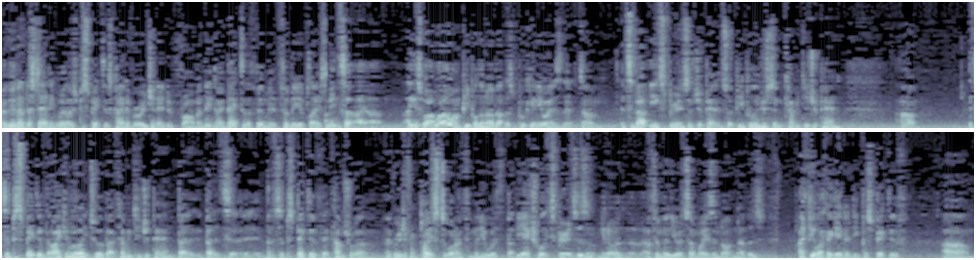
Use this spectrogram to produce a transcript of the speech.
and then understanding where those perspectives kind of originated from, and then going back to the fami- familiar place. I mean, so I, um, I guess what, I- what I want people to know about this book anyway is that um, it's about the experience of Japan. So people interested in coming to Japan. Um, it's a perspective that I can relate to about coming to Japan, but but it's a but it's a perspective that comes from a, a very different place to what I'm familiar with. But the actual experience isn't, you know, are familiar in some ways and not in others. I feel like I gained a deep perspective um,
